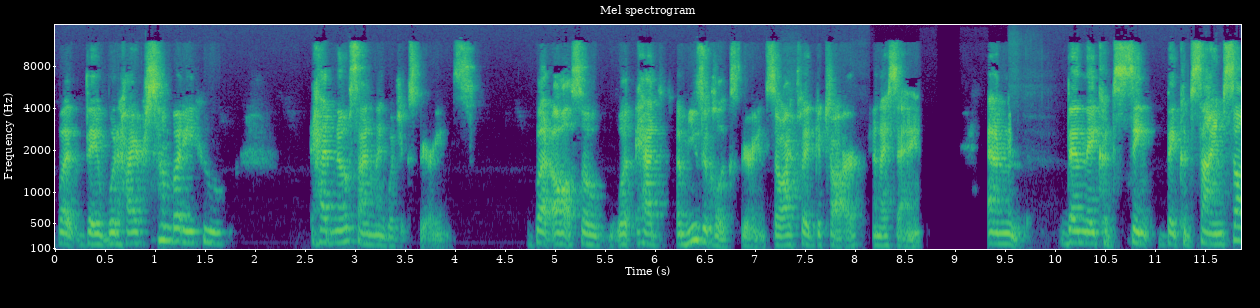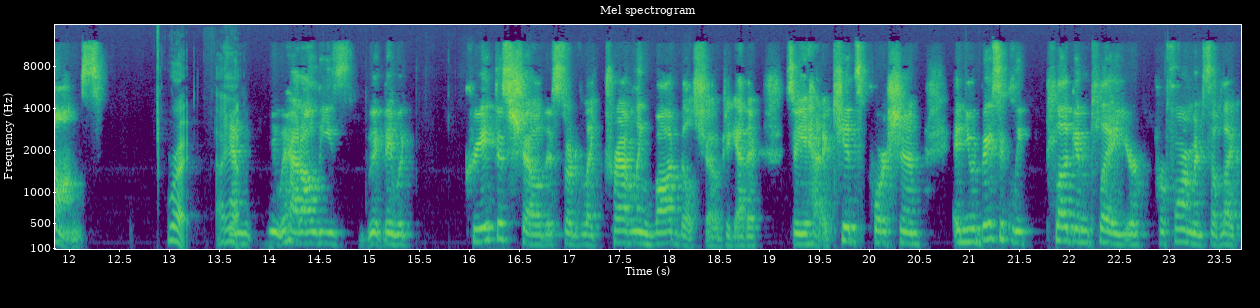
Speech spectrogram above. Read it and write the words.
but they would hire somebody who had no sign language experience, but also what had a musical experience. So I played guitar and I sang, and then they could sing. They could sign songs, Right. Yeah. and we had all these. They would create this show, this sort of like traveling vaudeville show together. So you had a kids portion, and you would basically plug and play your performance of like,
